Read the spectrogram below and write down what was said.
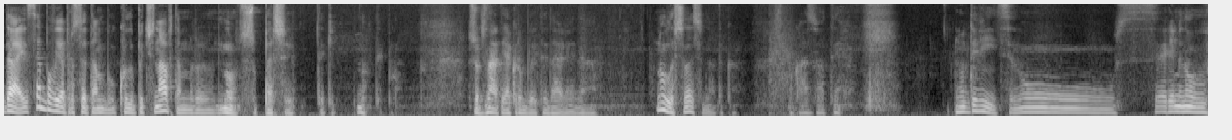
Да, і це був я просто там, коли починав, там, ну, щоб перший такий, ну, типу, щоб знати, як робити далі. Да. Ну, лишилась одна така. Показувати. Ну, дивіться, ну, серія, ну,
